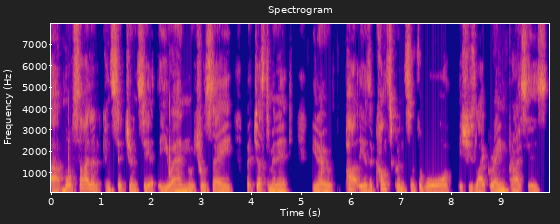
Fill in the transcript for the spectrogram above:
uh, more silent constituency at the UN, which will say, but just a minute, you know, partly as a consequence of the war, issues like grain prices,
